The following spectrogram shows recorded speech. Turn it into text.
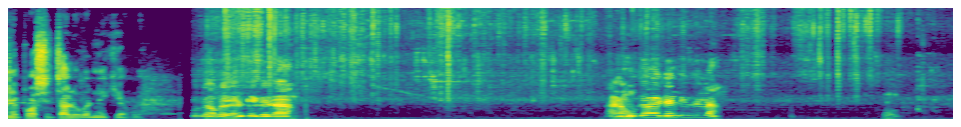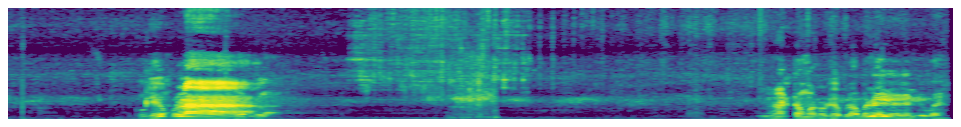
અને પ્રોસેસ ચાલુ કરી નાખીએ આપણે. આપણે ઘંટી દેતા અને શું કહેવાય ઘંટી દેતા ઢેપલા. નાસ્તામાં તો ઢેપલા બનાવી દે ઘંટીભાઈ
